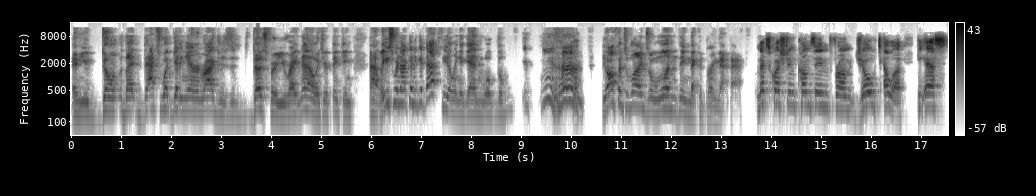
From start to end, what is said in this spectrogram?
And you don't that that's what getting Aaron Rodgers does for you right now is you're thinking, at least we're not going to get that feeling again. Well, the it, yeah, the offensive line's the one thing that could bring that back. Next question comes in from Joe Tella. He asks,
